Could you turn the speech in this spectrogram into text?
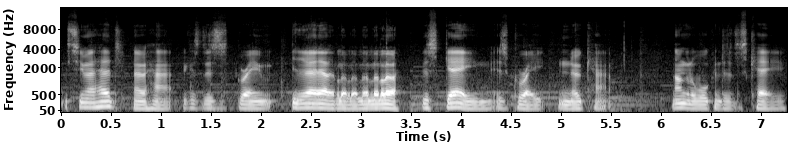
You see my head? No hat, because this is great. Yeah, blah, blah, blah, this game is great. No cap. Now I'm gonna walk into this cave.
